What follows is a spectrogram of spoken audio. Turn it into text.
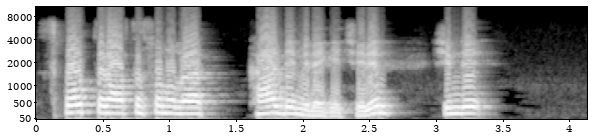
Spot tarafta son olarak Kardemir'e geçelim. Şimdi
